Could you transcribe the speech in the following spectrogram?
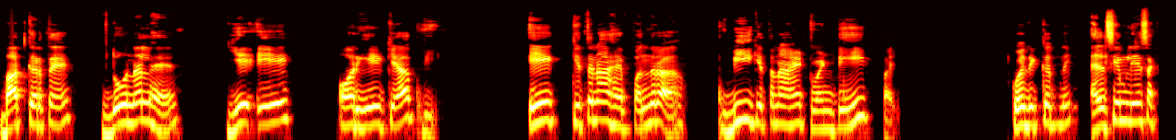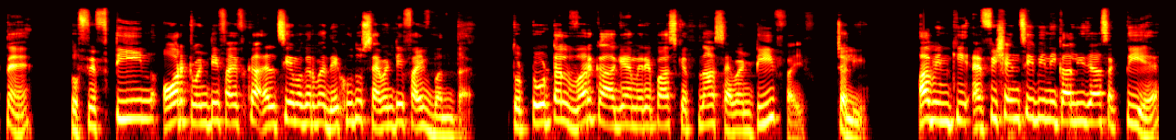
बात करते हैं। दो नल है। ये ए और ये क्या? बी ए कितना है? पंद्रह. बी कितना है? ट्वेंटी फाइव कोई दिक्कत नहीं। एलसीएम ले सकते हैं। तो 15 और 25 का एलसीएम अगर मैं देखूँ तो 75 बनता है। तो टोटल वर्क आ गया मेरे पास कितना? 75 चलिए। अब इनकी एफिशिएंसी भी निकाली जा सकती है।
